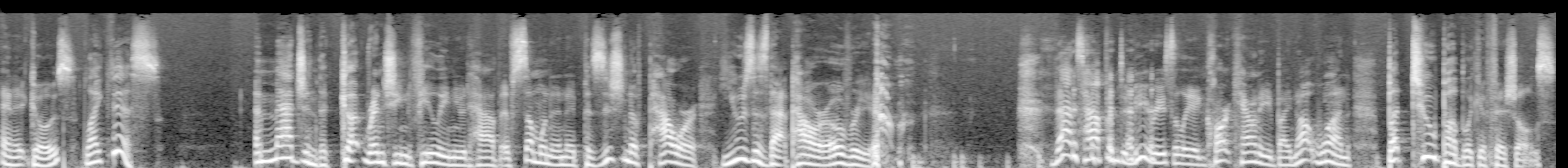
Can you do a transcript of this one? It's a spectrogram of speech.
and it goes like this. Imagine the gut wrenching feeling you'd have if someone in a position of power uses that power over you. That's happened to me recently in Clark County by not one, but two public officials.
